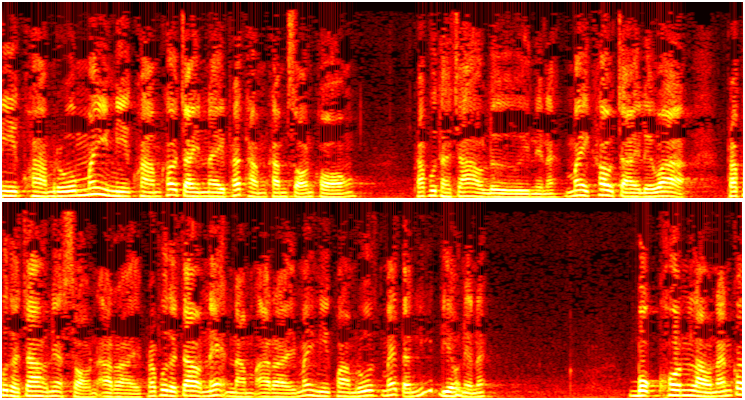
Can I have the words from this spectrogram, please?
มีความรู้ไม่มีความเข้าใจในพระธรรมคำสอนของพระพุทธเจ้าเลยเนี่ยนะไม่เข้าใจเลยว่า พระพุทธเจ้าเนี่ยสอนอะไร พระพุทธเจ้าแนะนำอะไร ไม่มีความรู้แม้แต่นิดเดียวเนี่ยนะบุคคลเหล่านั้นก็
